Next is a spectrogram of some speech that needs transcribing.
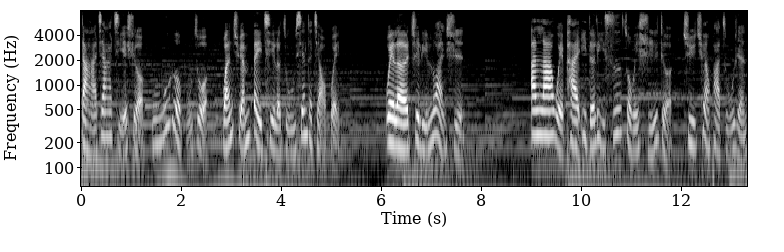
打家劫舍，无恶不作，完全背弃了祖先的教诲。为了治理乱世，安拉委派伊德利斯作为使者去劝化族人，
